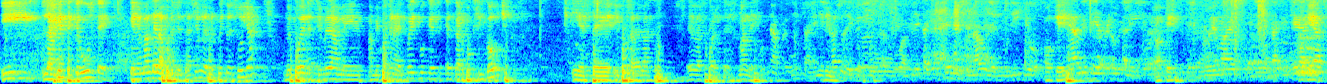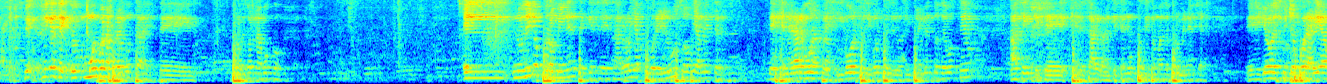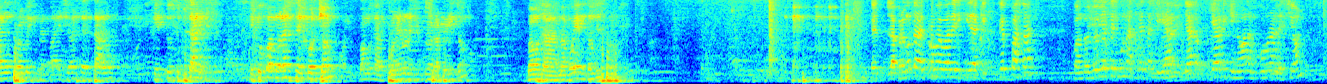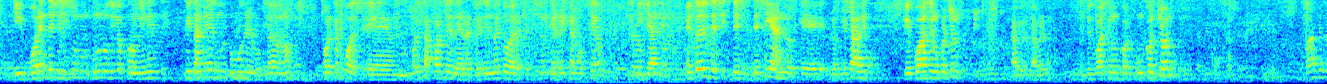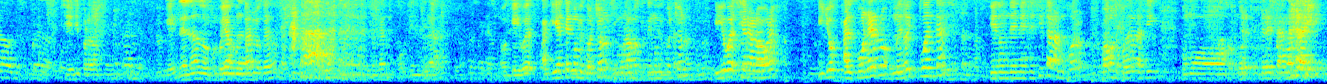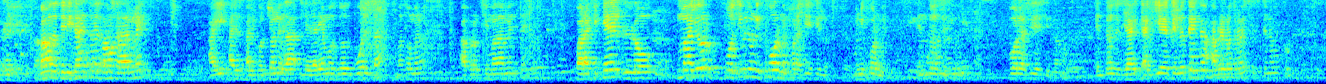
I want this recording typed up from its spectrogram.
y la gente que guste que le mande la presentación, le repito, es suya. Me pueden escribir a mi, a mi página de Facebook que es Edgar Boxing Coach y este y pues adelante. Es gracias para ustedes. Mande. Una pregunta, en el caso de que tu atleta ya esté lesionado del nudillo, Ok. realmente ya trae esta lesión, el problema es el. ¿Qué Ok. harías ahí? Fí- Fíjense, muy buena pregunta, este, profesor Nabuco. El nudillo prominente que se desarrolla por el uso, obviamente, de generar golpes y golpes y golpes en los implementos de boxeo, hacen que se, que se salgan, que tengan un poquito más de prominencia. Eh, yo escuché por ahí a un profe que me pareció acertado, que tú subsanes, que tú cuando le haces el colchón, vamos a poner un ejemplo rapidito, vamos a, ¿me apoyan entonces? La pregunta del profe va dirigida a que qué pasa cuando yo ya tengo un atleta que ya, ya, ya originó a lo mejor una lesión y por ende se le hizo un, un nudillo prominente, que también es muy común en el boxeador, ¿no? Porque pues eh, por esta parte de del método de repetición que rige el boxeo y se hace. Entonces dec- decían los que, los que saben que puedo hacer un colchón. Abre- ábrelo. Entonces voy a hacer un, col- un colchón. Más del lado que se pueda. Sí, sí, perdón. Gracias. Ok. Del lado. Voy a juntar los dedos. Ok, voy a- aquí ya tengo mi colchón, simulamos que tengo mi colchón y yo voy a cerrarlo ahora y yo al ponerlo me doy cuenta que donde necesita a lo mejor, vamos a ponerlo así como re- rezaglar ahí, vamos a utilizar entonces, vamos a darle ahí al, al colchón le, da- le daríamos dos vueltas más o menos aproximadamente para que quede lo mayor posible uniforme, por así decirlo, uniforme. Entonces, por así decirlo, ¿no? Entonces ya aquí ya que lo tenga, ábrelo otra vez este nuevo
